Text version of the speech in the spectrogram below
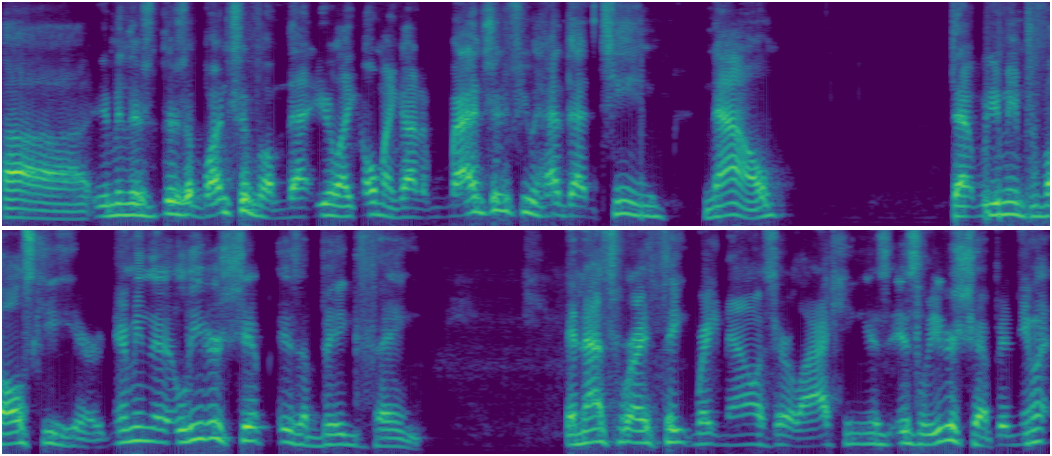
Uh, I mean, there's there's a bunch of them that you're like, oh my god! Imagine if you had that team now. That you mean Pavelski here? I mean, the leadership is a big thing, and that's where I think right now is they're lacking is is leadership. And you know what?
